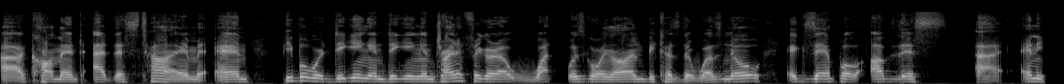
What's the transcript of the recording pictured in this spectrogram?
uh, comment at this time. And people were digging and digging and trying to figure out what was going on because there was no example of this uh, any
